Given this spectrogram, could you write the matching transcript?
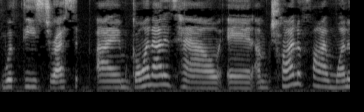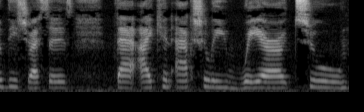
with these dresses I'm going out of town and I'm trying to find one of these dresses that I can actually wear to,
